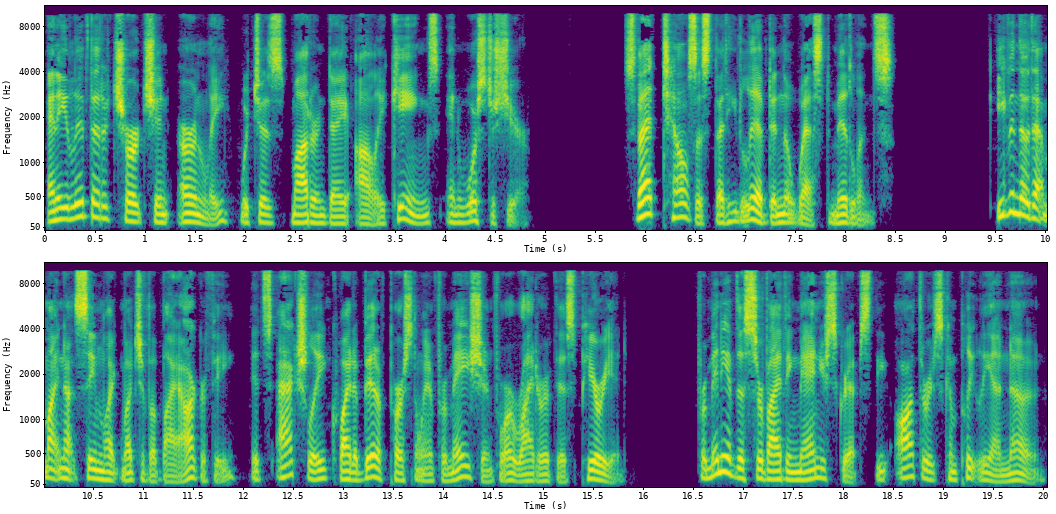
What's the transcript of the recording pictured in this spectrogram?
and he lived at a church in Ernley, which is modern day Areley Kings in Worcestershire. So that tells us that he lived in the West Midlands. Even though that might not seem like much of a biography, it's actually quite a bit of personal information for a writer of this period. For many of the surviving manuscripts, the author is completely unknown.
